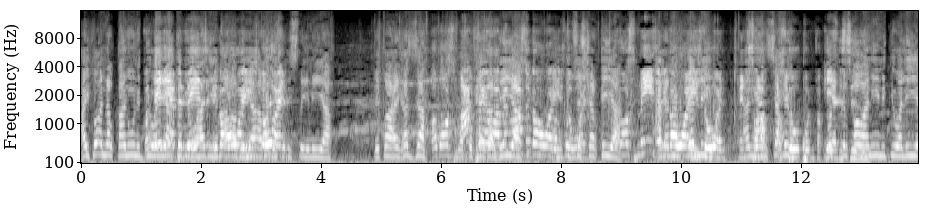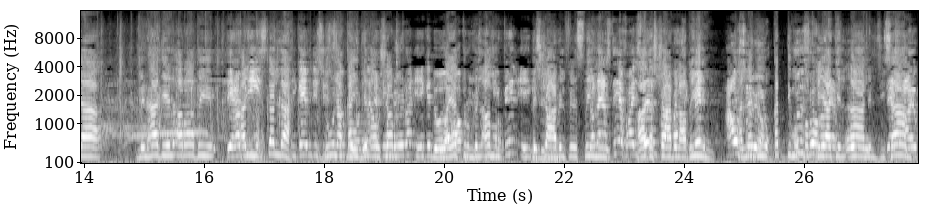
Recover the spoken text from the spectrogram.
حيث أن القانون الدولي يعتبر هذه الأراضي اراضي فلسطينيه قطاع غزة والضفة الغربية والقدس الشرقية. على المحتل أن ينسحب وفق القوانين الدولية. من هذه الأراضي المحتلة دون قيد أو شرط ويترك الأمر للشعب الفلسطيني. هذا الشعب العظيم الذي يقدم التضحيات الآن الجسام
